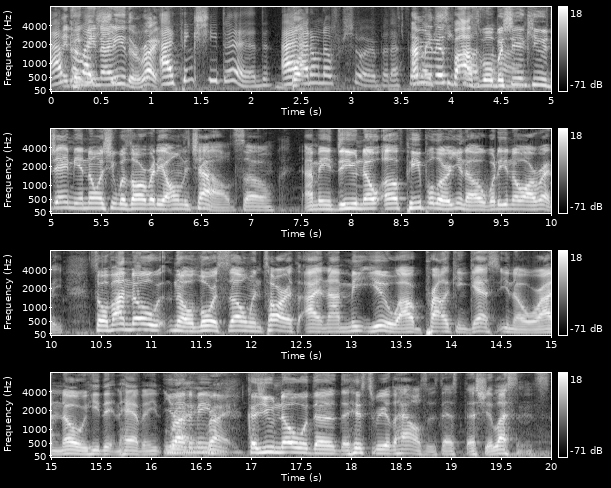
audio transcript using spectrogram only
I feel like not she- either, right. I think she did. But- I, I don't know for sure, but I feel I like mean, it's she possible, the but she accused Jaime of knowing she was already an only child. So, I mean, do you know of people, or you know, what do you know already? So, if I know, you know, Lord Selwyn Tarth, I, and I meet you, I probably can guess, you know, or I know he didn't have any. You know what I mean? right. Because you know the the history of the houses. That's that's your lessons.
